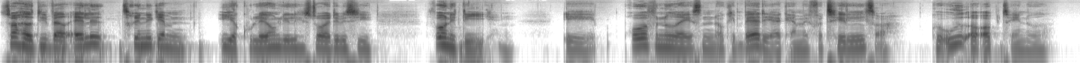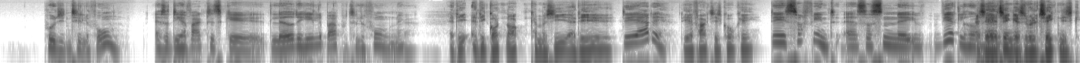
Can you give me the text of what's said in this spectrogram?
så havde de været alle trin igennem i at kunne lave en lille historie. Det vil sige, få en idé, mm. øh, prøve at finde ud af, sådan, okay, hvad er det, jeg gerne vil fortælle, så gå ud og optage noget på din telefon. Altså, de har faktisk øh, lavet det hele bare på telefonen, ikke? Ja. Er det, er det godt nok, kan man sige? Er det, det er det. Det er faktisk okay. Det er så fint. Altså sådan øh, i virkeligheden. Altså jeg tænker selvfølgelig teknisk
